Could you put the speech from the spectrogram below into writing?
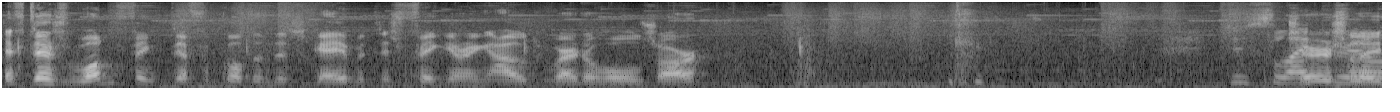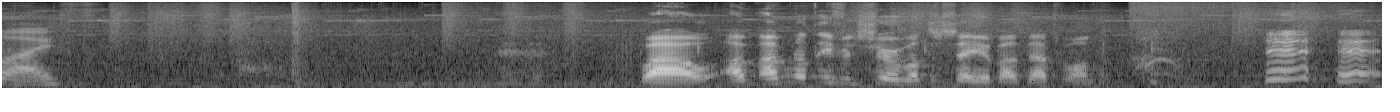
If there's one thing difficult in this game, it is figuring out where the holes are. Just like Seriously? real life. Wow, I'm, I'm not even sure what to say about that one.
